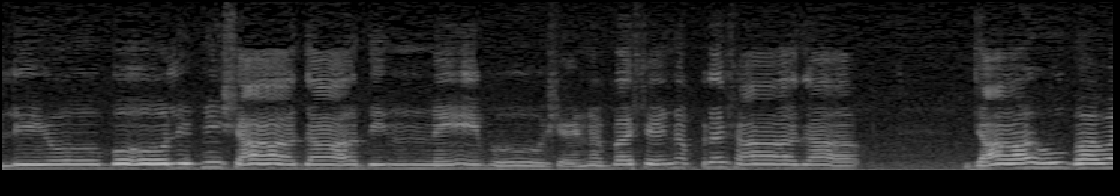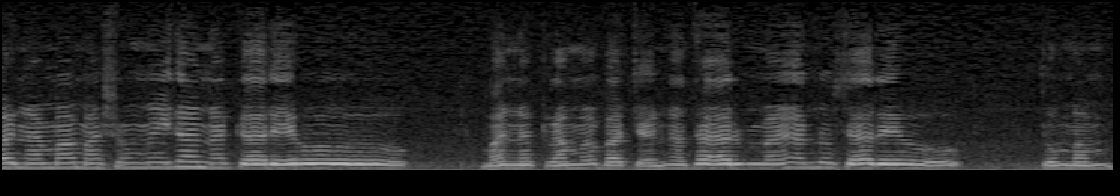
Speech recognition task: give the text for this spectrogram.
लियो बोल निषादा, दिन ने भूषण बसन प्रसादा। जाहु भवन मम सुमिरन करे हो मन क्रम बचन धर्म अनुसर हो तुम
